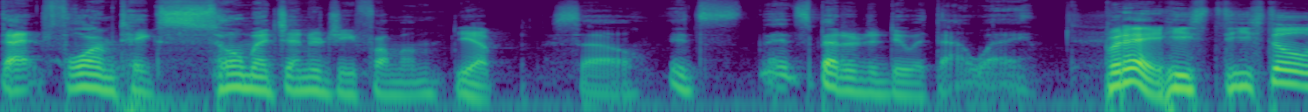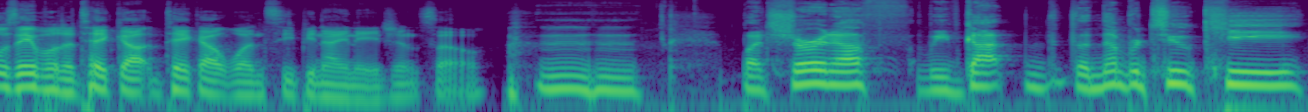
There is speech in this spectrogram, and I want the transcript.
that form takes so much energy from him. Yep. So it's it's better to do it that way. But hey, he he still was able to take out take out one CP9 agent. So But sure enough, we've got the number two key,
